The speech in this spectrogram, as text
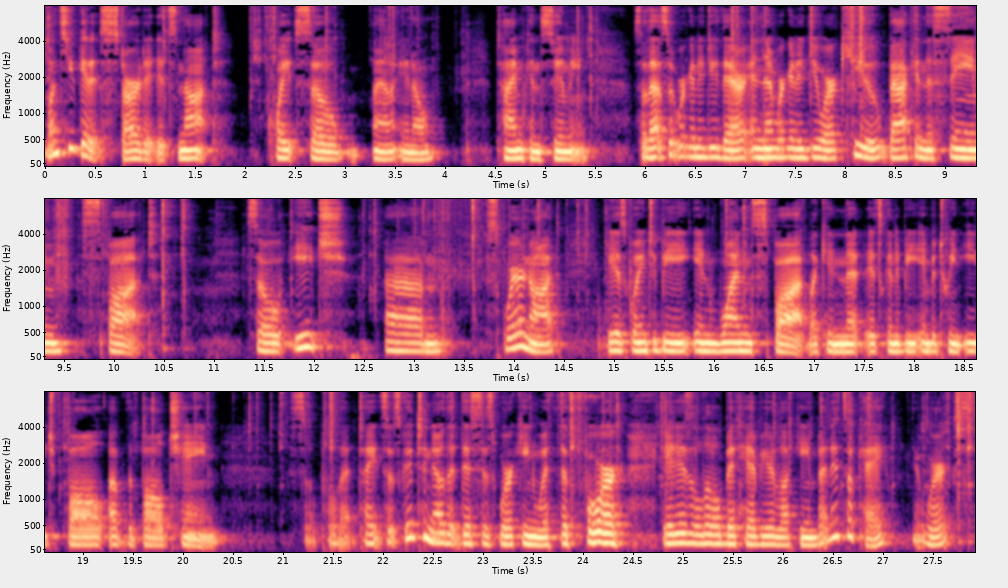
Once you get it started, it's not quite so, uh, you know, time consuming. So that's what we're going to do there. And then we're going to do our Q back in the same spot. So each um, square knot is going to be in one spot, like in that it's going to be in between each ball of the ball chain. So pull that tight. So it's good to know that this is working with the four. It is a little bit heavier looking, but it's okay. It works.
